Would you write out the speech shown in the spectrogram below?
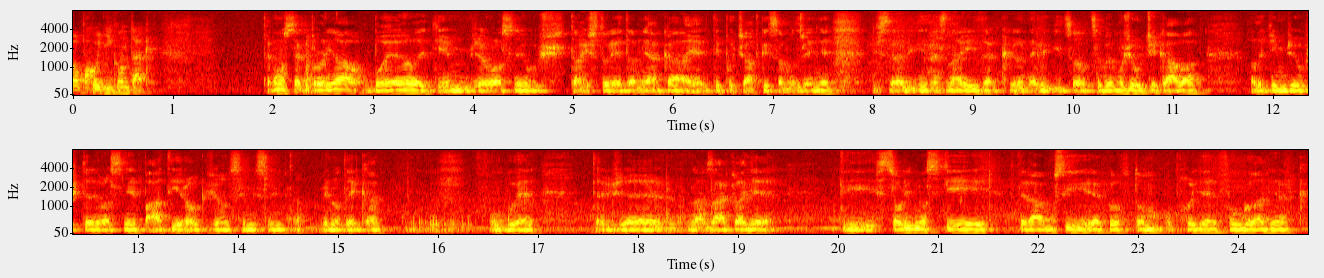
obchodní kontakt? Tak on se prolíná oboje, ale tím, že vlastně už ta historie tam nějaká je, ty počátky samozřejmě, když se lidi neznají, tak nevědí, co od sebe můžou očekávat, ale tím, že už to je vlastně pátý rok, že si myslím, ta vinotéka funguje, takže na základě ty solidnosti, která musí jako v tom obchodě fungovat, jinak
